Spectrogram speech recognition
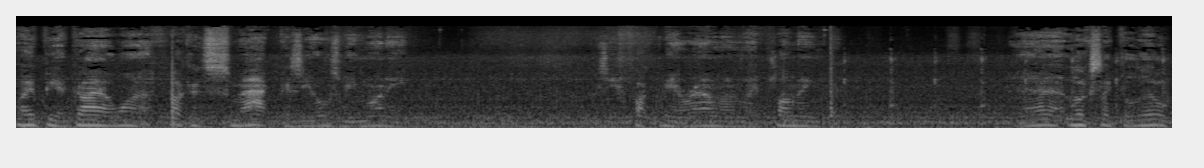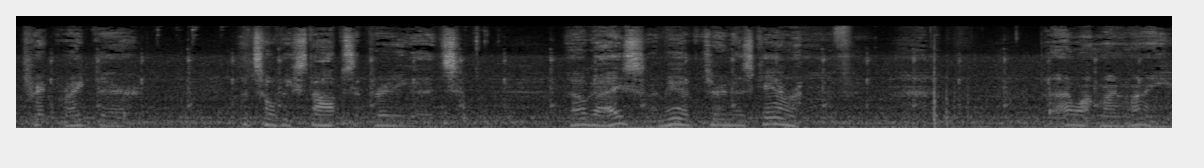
might be a guy I want to fucking smack because he owes me money. Because he fucked me around on my plumbing. Yeah, that looks like the little prick right there. Let's hope he stops at Pretty Goods. Well, guys, I may have to turn this camera off. But I want my money.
